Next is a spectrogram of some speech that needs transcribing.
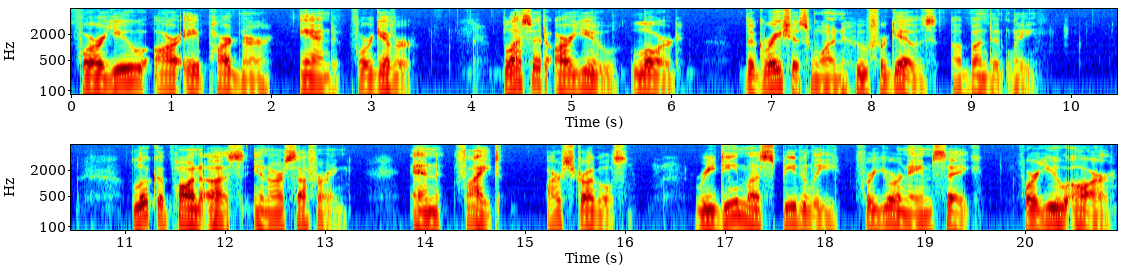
For you are a pardoner and forgiver. Blessed are you, Lord, the gracious one who forgives abundantly. Look upon us in our suffering, and fight our struggles. Redeem us speedily for your name's sake, for you are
